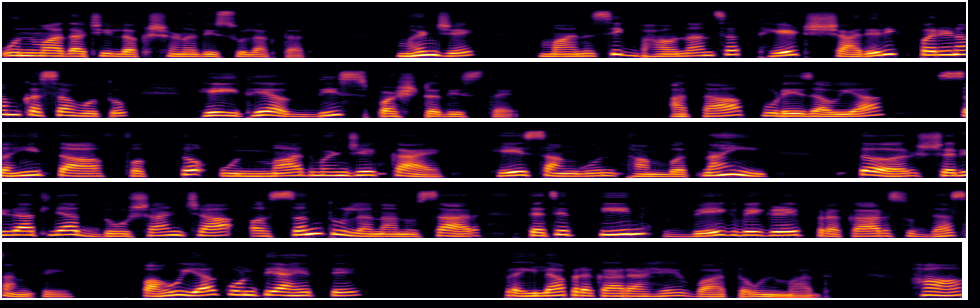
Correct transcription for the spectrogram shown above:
उन्मादाची लक्षणं दिसू लागतात. म्हणजे मानसिक भावनांचा थेट शारीरिक परिणाम कसा होतो हे इथे अगदी स्पष्ट दिसतंय. आता पुढे जाऊया. संहिता फक्त उन्माद म्हणजे काय हे सांगून थांबत नाही. तर शरीरातल्या दोषांच्या असंतुलनानुसार त्याचे तीन वेगवेगळे प्रकार सुद्धा सांगते. पाहूया कोणते आहेत ते. पहिला प्रकार आहे वात उन्माद. हा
